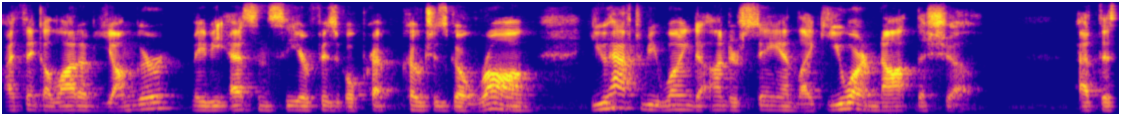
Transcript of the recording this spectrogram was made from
I think a lot of younger, maybe S and C or physical prep coaches go wrong. You have to be willing to understand, like you are not the show at this,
